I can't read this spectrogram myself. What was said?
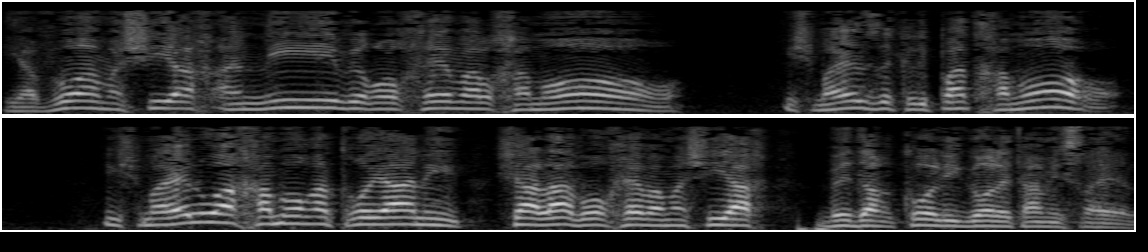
יבוא המשיח עני ורוכב על חמור. ישמעאל זה קליפת חמור. ישמעאל הוא החמור הטרויאני שעליו רוכב המשיח בדרכו לגאול את עם ישראל.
